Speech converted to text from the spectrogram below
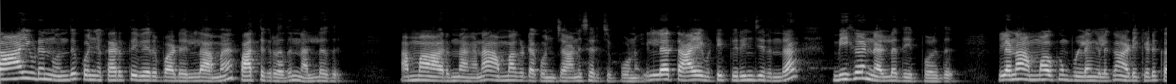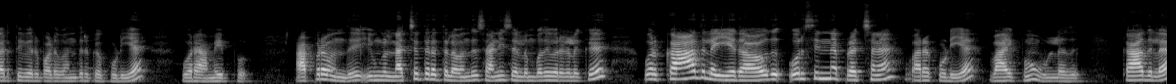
தாயுடன் வந்து கொஞ்சம் கருத்து வேறுபாடு இல்லாமல் பார்த்துக்கிறது நல்லது. அம்மா இருந்தாங்கன்னா அம்மா கிட்ட கொஞ்சம் அனுசரித்து போகணும். இல்லை தாயை விட்டு பிரிஞ்சிருந்தால் மிக நல்லது இப்பொழுது. இல்லைனா அம்மாவுக்கும் பிள்ளைங்களுக்கும் அடிக்கடி கருத்து வேறுபாடு வந்திருக்கக்கூடிய ஒரு அமைப்பு. அப்புறம் வந்து இவங்க நட்சத்திரத்தில் வந்து சனி செல்லும்போது இவர்களுக்கு ஒரு காதில் ஏதாவது ஒரு சின்ன பிரச்சனை வரக்கூடிய வாய்ப்பும் உள்ளது. காதில்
